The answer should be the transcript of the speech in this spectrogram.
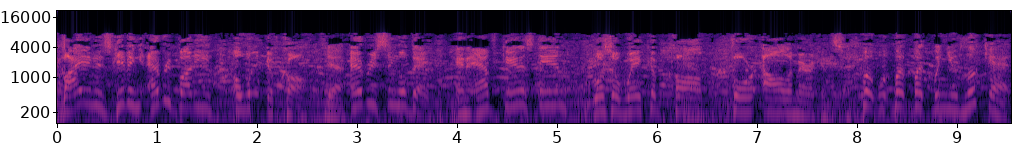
Biden is giving everybody a wake up call. Yeah. Every single day. And Afghanistan was a wake up call for all Americans. But but but when you look at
